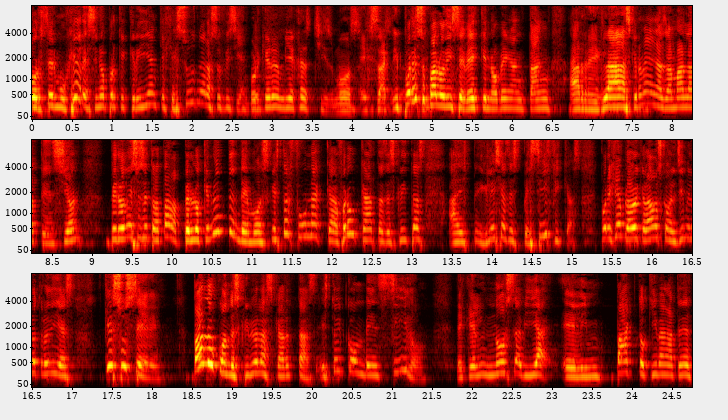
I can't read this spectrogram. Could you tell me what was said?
por ser mujeres, sino porque creían que Jesús no era suficiente. Porque eran viejas chismosas. Exacto. Y por eso Pablo dice, ve que no vengan tan arregladas, que no vengan a llamar la atención, pero de eso se trataba. Pero lo que no entendemos es que estas fue una, fueron cartas escritas a iglesias específicas. Por ejemplo, que hablamos con el Jimmy el otro día es, ¿qué sucede? Pablo cuando escribió las cartas, estoy convencido de que él no sabía el impacto que iban a tener,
